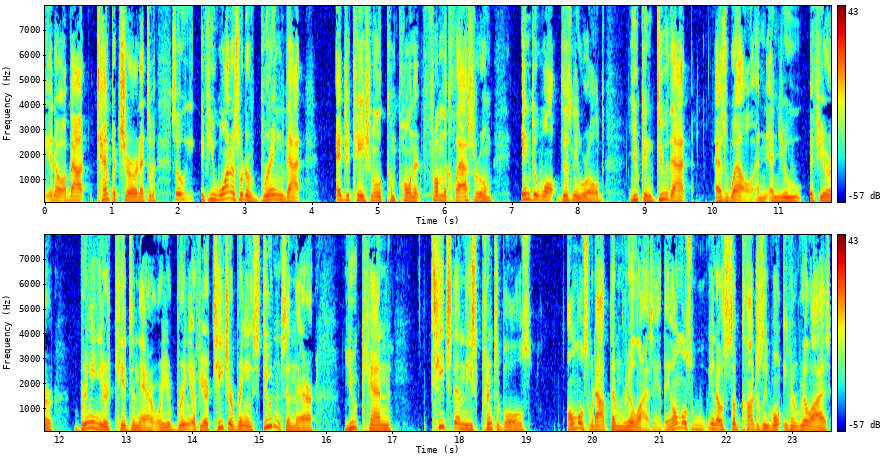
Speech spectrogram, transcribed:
you know about temperature and it's so if you want to sort of bring that educational component from the classroom into Walt Disney World, you can do that as well. And and you if you're bringing your kids in there or you're bringing if you're a teacher bringing students in there, you can teach them these principles almost without them realizing it. They almost, you know, subconsciously won't even realize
